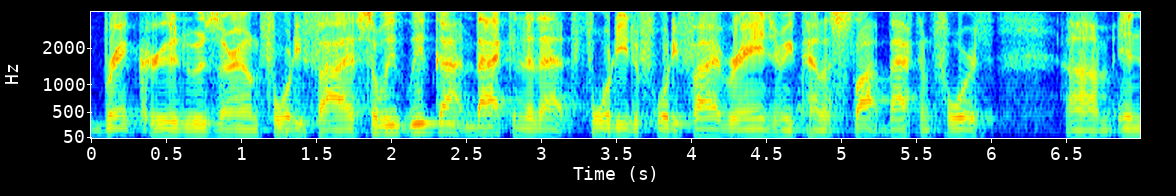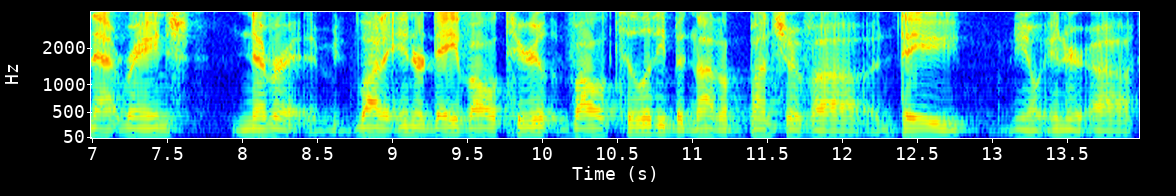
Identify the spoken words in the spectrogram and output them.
Brent crude was around 45. So we've, we've gotten back into that 40 to 45 range, and we've kind of slopped back and forth um, in that range. Never a lot of intraday volatility, but not a bunch of uh, day you know, inter, uh,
